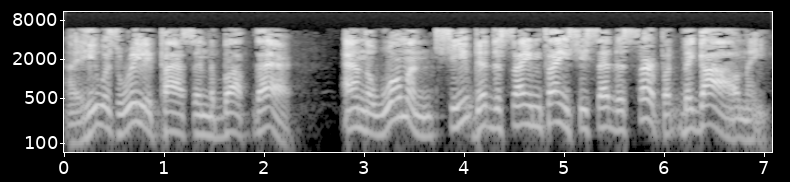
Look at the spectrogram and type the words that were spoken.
Now, he was really passing the buck there. And the woman, she did the same thing. She said, The serpent beguiled me.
